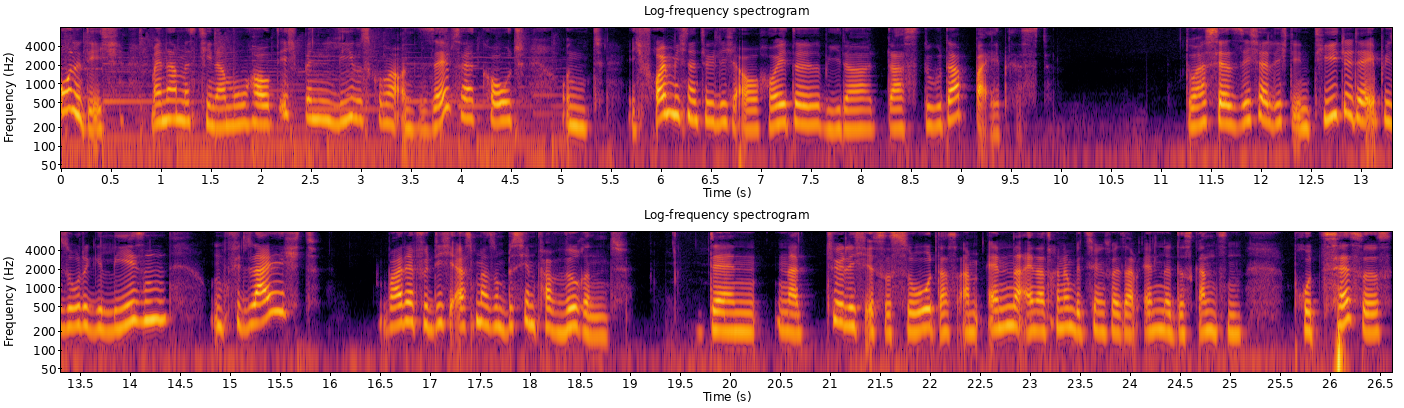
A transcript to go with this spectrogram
ohne dich. Mein Name ist Tina Mohaupt, ich bin Liebeskummer und Selbstwertcoach und ich freue mich natürlich auch heute wieder, dass du dabei bist. Du hast ja sicherlich den Titel der Episode gelesen und vielleicht war der für dich erstmal so ein bisschen verwirrend. Denn natürlich ist es so, dass am Ende einer Trennung bzw. am Ende des ganzen Prozesses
